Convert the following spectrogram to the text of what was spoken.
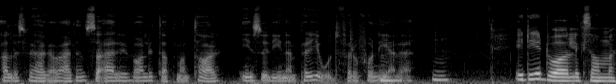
alldeles för höga värden så är det vanligt att man tar insulin en period för att få ner Mm. det. Mm. Är det då liksom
